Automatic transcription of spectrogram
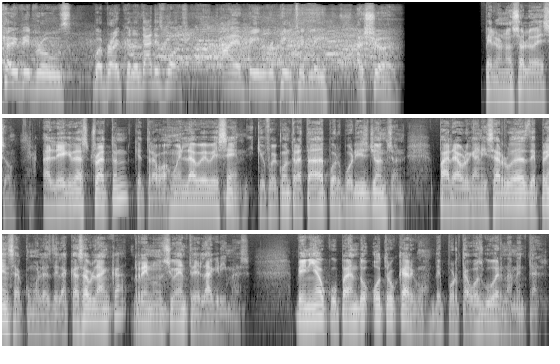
COVID rules were broken, and that is what I have been repeatedly assured. Pero no solo eso. Allegra Stratton, que trabajó en la BBC y que fue contratada por Boris Johnson para organizar ruedas de prensa como las de la Casa Blanca, renunció entre lágrimas. Venía ocupando otro cargo de portavoz gubernamental.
